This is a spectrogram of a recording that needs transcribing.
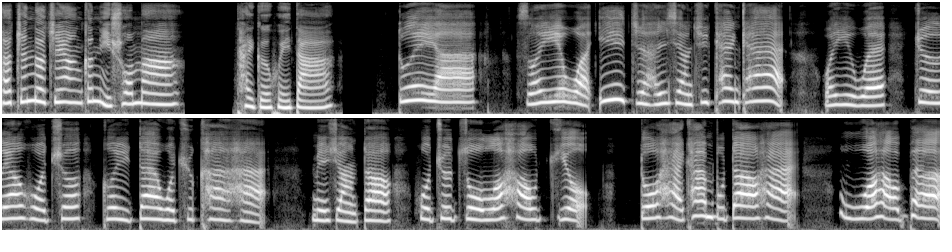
他真的这样跟你说吗？泰格回答：“对呀，所以我一直很想去看看。我以为这辆火车可以带我去看海，没想到火车走了好久，都还看不到海。我好怕，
